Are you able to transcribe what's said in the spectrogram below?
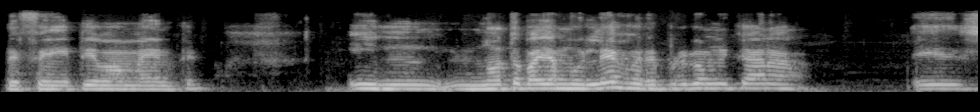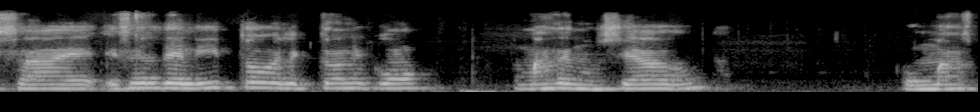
definitivamente. Y no te vayas muy lejos, en República Dominicana esa es, es el delito electrónico más denunciado, con más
